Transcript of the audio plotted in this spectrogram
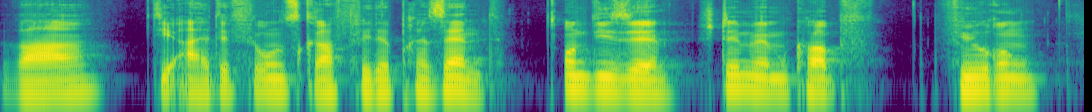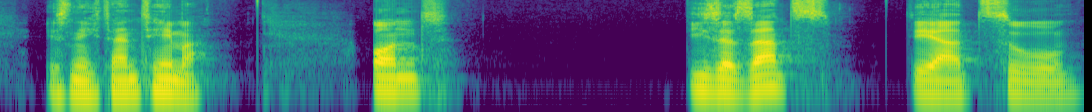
war die alte Führungskraft wieder präsent. Und diese Stimme im Kopf, Führung, ist nicht ein Thema. Und dieser Satz, der zu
